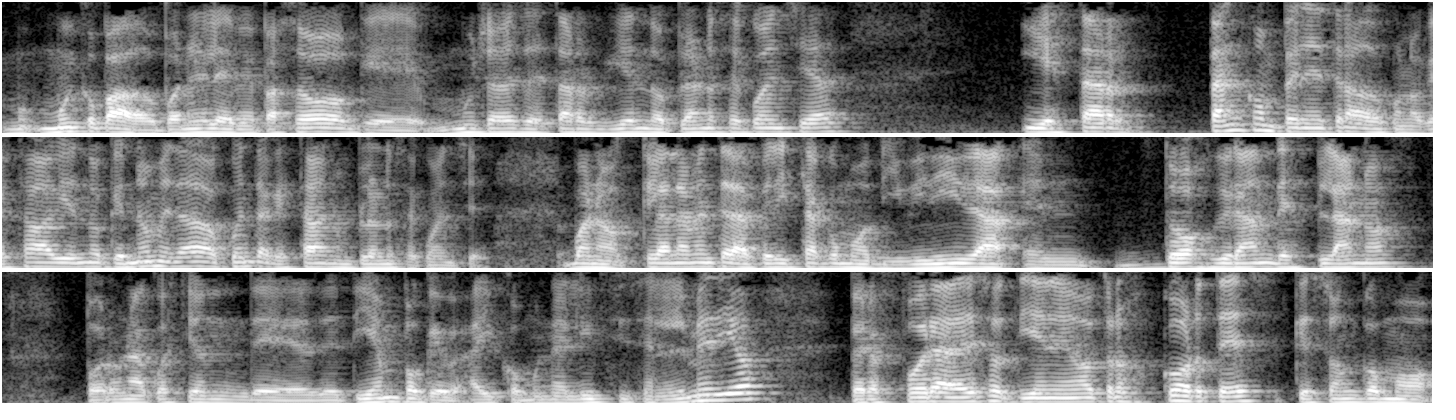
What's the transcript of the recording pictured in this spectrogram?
mu- muy copado. Ponerle, me pasó que muchas veces estar viendo planos secuencias y estar tan compenetrado con lo que estaba viendo que no me daba cuenta que estaba en un plano secuencia. Bueno, claramente la peli está como dividida en dos grandes planos por una cuestión de, de tiempo, que hay como una elipsis en el medio, pero fuera de eso tiene otros cortes que son como,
